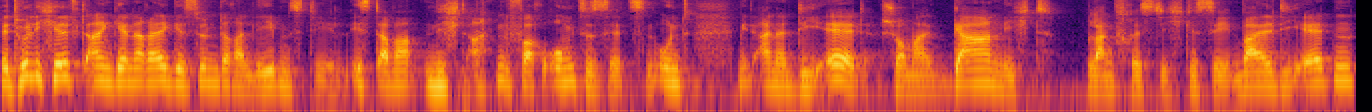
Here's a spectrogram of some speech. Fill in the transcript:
Natürlich hilft ein generell gesünderer Lebensstil, ist aber nicht einfach umzusetzen und mit einer Diät schon mal gar nicht langfristig gesehen, weil Diäten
